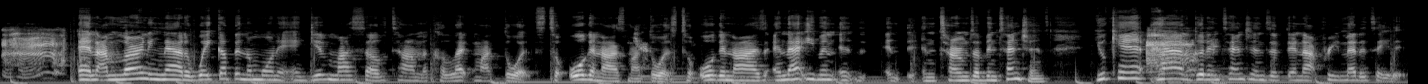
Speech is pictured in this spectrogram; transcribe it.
Mm-hmm. And I'm learning now to wake up in the morning and give myself time to collect my thoughts, to organize my thoughts, to organize, and that even in, in, in terms of intentions. You can't have good intentions if they're not premeditated.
